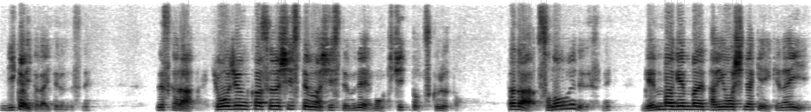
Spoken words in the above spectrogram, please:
う理解いただいてるんですね。ですから、標準化するシステムはシステムでもうきちっと作ると。ただ、その上でですね、現場現場で対応しなきゃいけない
